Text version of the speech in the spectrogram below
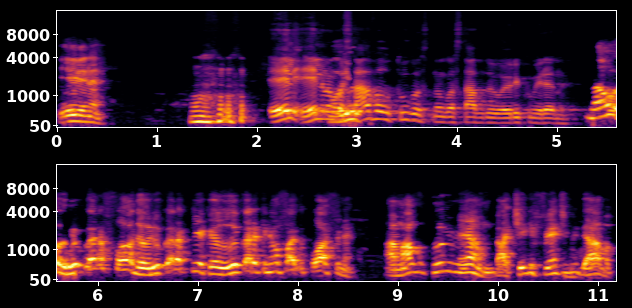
Ele, né? Ele, ele não gostava ou tu não gostava do Eurico Miranda? Não, o Eurico era foda, o Eurico era pica. O Eurico era que nem o Fábio Koff, né? Amava o clube mesmo, batia de frente e brigava.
